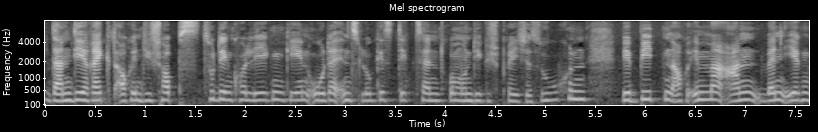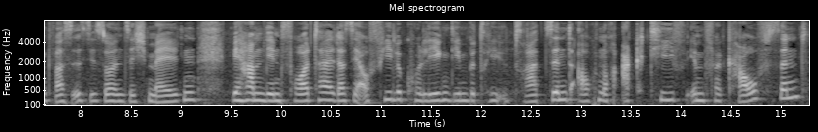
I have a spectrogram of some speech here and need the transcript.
dann direkt auch in die Shops zu den Kollegen gehen oder ins Logistikzentrum und die Gespräche suchen. Wir bieten auch immer an, wenn irgendwas ist, sie sollen sich melden. Wir haben den Vorteil, dass ja auch viele Kollegen, die im Betriebsrat sind, auch noch aktiv im Verkauf sind.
